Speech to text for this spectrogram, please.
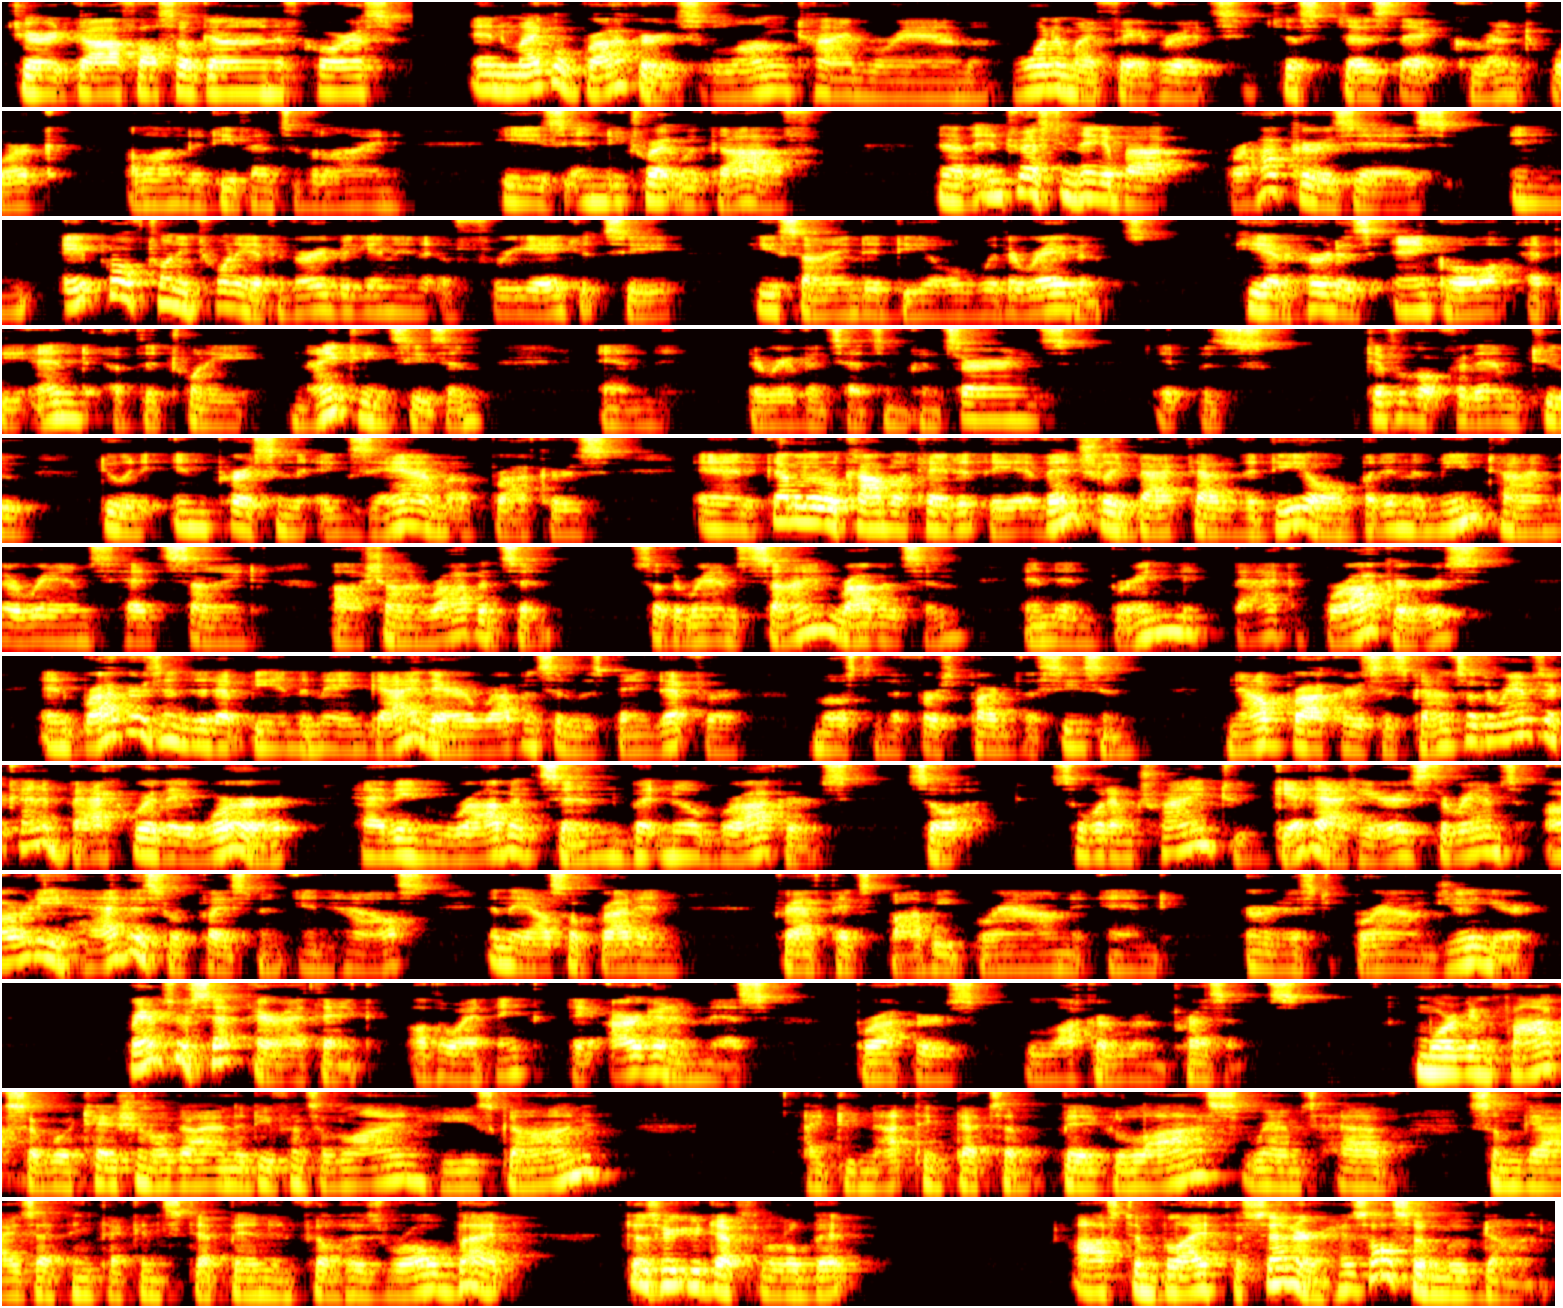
Jared Goff also gone, of course. And Michael Brockers, longtime Ram, one of my favorites, just does that grunt work along the defensive line. He's in Detroit with Goff. Now, the interesting thing about Brockers is in April of 2020, at the very beginning of free agency, he signed a deal with the Ravens. He had hurt his ankle at the end of the 2019 season, and the Ravens had some concerns. It was difficult for them to do an in person exam of Brockers, and it got a little complicated. They eventually backed out of the deal, but in the meantime, the Rams had signed uh, Shawn Robinson. So the Rams signed Robinson and then bring back Brockers and Brockers ended up being the main guy there. Robinson was banged up for most of the first part of the season. Now Brockers is gone, so the Rams are kind of back where they were, having Robinson but no Brockers. So, so what I'm trying to get at here is the Rams already had his replacement in house, and they also brought in draft picks Bobby Brown and Ernest Brown Jr. Rams are set there, I think, although I think they are going to miss Brockers' locker room presence. Morgan Fox, a rotational guy on the defensive line, he's gone. I do not think that's a big loss. Rams have some guys I think that can step in and fill his role, but does hurt your depth a little bit. Austin Blythe, the center, has also moved on,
